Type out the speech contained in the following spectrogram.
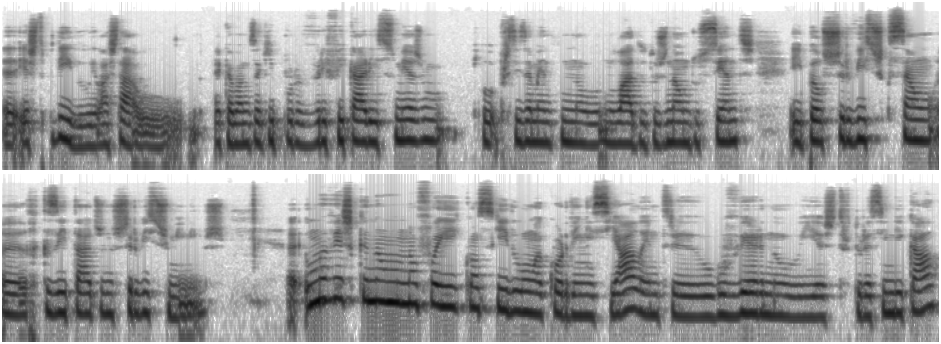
eh, este pedido. E lá está, o, acabamos aqui por verificar isso mesmo precisamente no, no, lado dos não docentes e pelos serviços que são uh, requisitados nos serviços mínimos. Uh, uma vez que não, não foi conseguido um acordo inicial entre o governo e a estrutura sindical,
